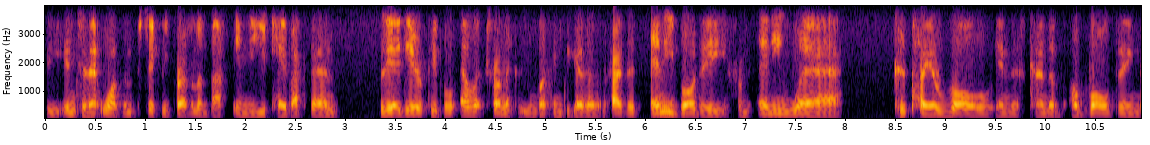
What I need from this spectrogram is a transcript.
The internet wasn't particularly prevalent back in the UK back then. So the idea of people electronically working together, the fact that anybody from anywhere could play a role in this kind of evolving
